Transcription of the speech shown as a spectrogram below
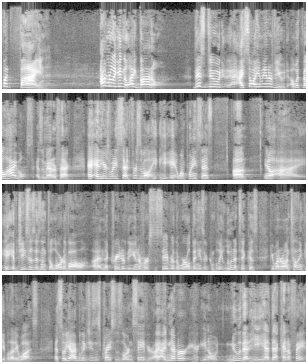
but fine. I'm really getting to like Bono. This dude, I saw him interviewed uh, with Bill Hybels, as a matter of fact. And, and here's what he said. First of all, he, he, at one point he says, um, you know, uh, if Jesus isn't the Lord of all uh, and the creator of the universe, the savior of the world, then he's a complete lunatic because he went around telling people that he was. And so, yeah, I believe Jesus Christ is Lord and Savior. I, I never, you know, knew that he had that kind of faith.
